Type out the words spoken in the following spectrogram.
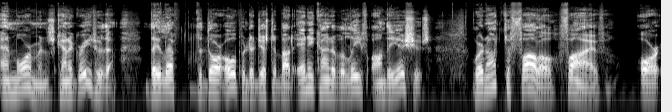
and Mormons can agree to them. They left the door open to just about any kind of belief on the issues. We're not to follow five or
